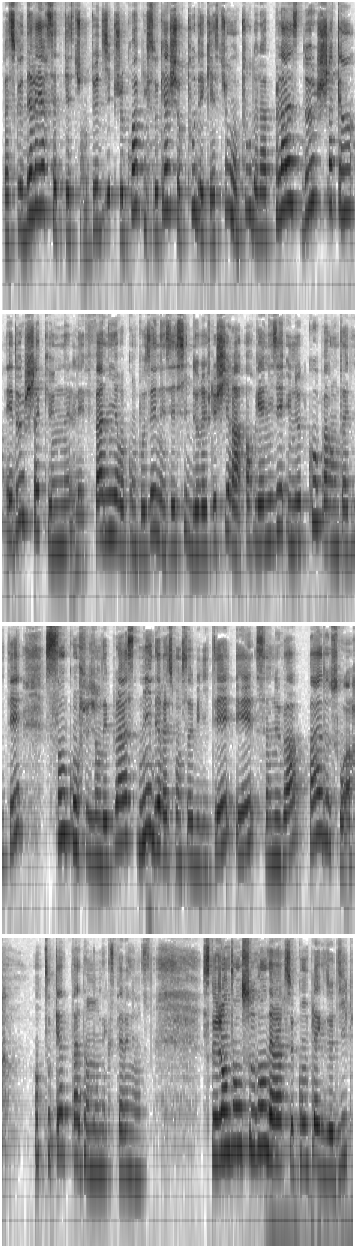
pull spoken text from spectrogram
parce que derrière cette question Deep, je crois qu'il se cache surtout des questions autour de la place de chacun et de chacune. Les familles recomposées nécessitent de réfléchir à organiser une coparentalité sans confusion des places ni des responsabilités, et ça ne va pas de soi. En tout cas, pas dans mon expérience. Ce que j'entends souvent derrière ce complexe Deep,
